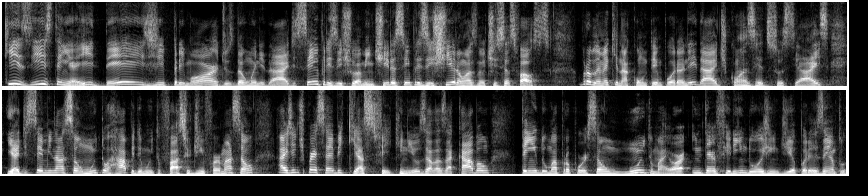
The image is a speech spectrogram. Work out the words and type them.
que existem aí desde primórdios da humanidade. Sempre existiu a mentira, sempre existiram as notícias falsas. O problema é que na contemporaneidade, com as redes sociais e a disseminação muito rápida e muito fácil de informação, a gente percebe que as fake news elas acabam tendo uma proporção muito maior, interferindo hoje em dia, por exemplo,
